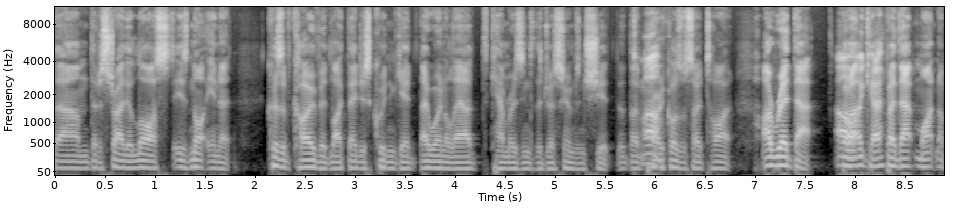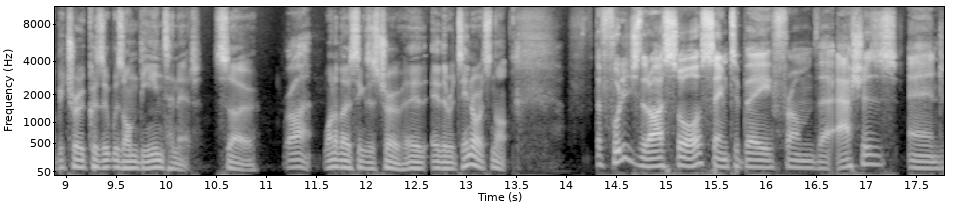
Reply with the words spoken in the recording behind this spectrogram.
um, that Australia lost is not in it because of COVID. Like they just couldn't get. They weren't allowed cameras into the dressing rooms and shit. The, the Oh. protocols were so tight. I read that. Oh, but I- okay. but that might not be true because it was on the internet. So Right. one of those things is true. E- Either it's in or it's not. The footage that I saw seemed to be from the Ashes and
